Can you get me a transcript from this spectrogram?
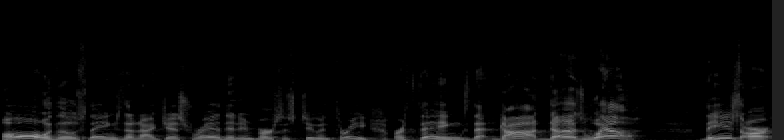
All of those things that I just read that in verses 2 and 3 are things that God does well. These are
